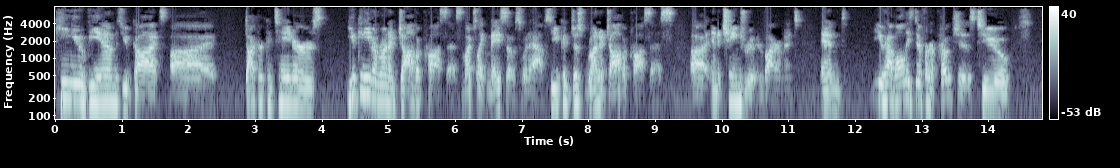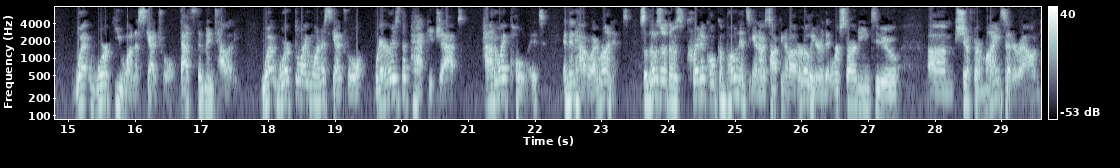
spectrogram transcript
QEMU VMs, you've got uh, Docker containers you can even run a Java process, much like Mesos would have. So you could just run a Java process uh, in a change root environment. And you have all these different approaches to what work you want to schedule. That's the mentality. What work do I want to schedule? Where is the package at? How do I pull it? And then how do I run it? So those are those critical components, again, I was talking about earlier, that we're starting to um, shift our mindset around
